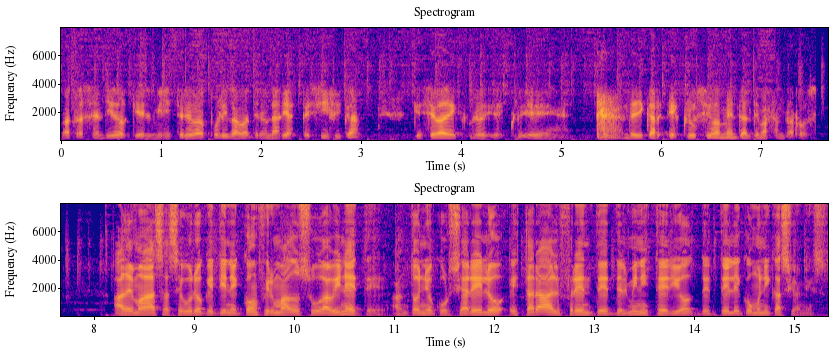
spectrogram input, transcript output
no ha trascendido es que el Ministerio de la Pública va a tener un área específica que se va a eh, dedicar exclusivamente al tema Santa Rosa. Además, aseguró que tiene confirmado su gabinete. Antonio Curciarello estará al frente del Ministerio de Telecomunicaciones.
